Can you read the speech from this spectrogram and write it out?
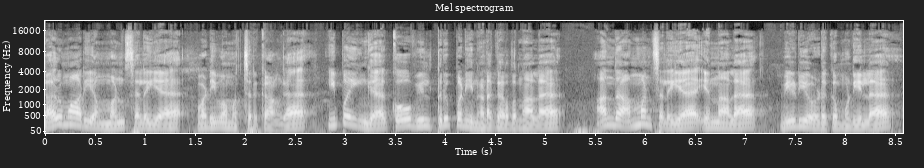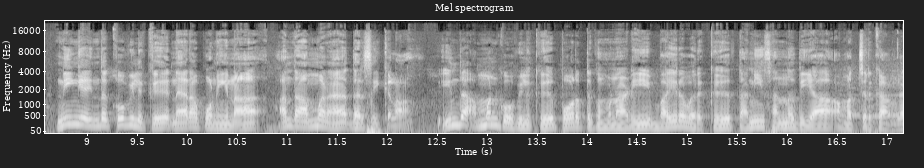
கருமாரி அம்மன் சிலையை வடிவமைச்சிருக்காங்க. இப்போ இங்கே கோவில் திருப்பணி நடக்கிறதுனால அந்த அம்மன் சிலையை என்னால் வீடியோ எடுக்க முடியல. நீங்கள் இந்த கோவிலுக்கு நேராக போனீங்கன்னா அந்த அம்மனை தரிசிக்கலாம். இந்த அம்மன் கோவிலுக்கு போகிறதுக்கு முன்னாடி பைரவருக்கு தனி சன்னதியாக அமைச்சிருக்காங்க.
